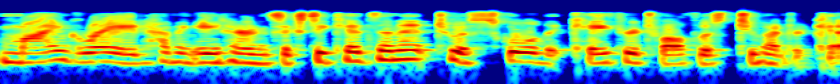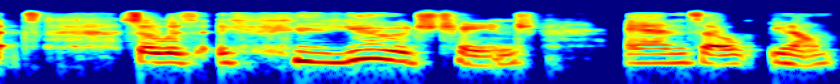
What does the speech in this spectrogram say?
my grade having 860 kids in it to a school that K through 12th was 200 kids. So it was a huge change. And so, you know,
